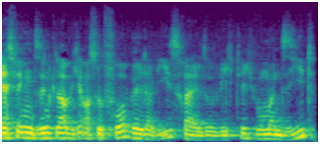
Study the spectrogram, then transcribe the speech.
Deswegen sind, glaube ich, auch so Vorbilder wie Israel so wichtig, wo man sieht,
